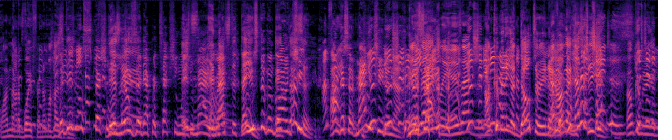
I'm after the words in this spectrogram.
or I'm not a this is the boyfriend. I'm a husband. But there's no need that piece of special There's no- laser that protects you once you marry, and right? that's the Like you still gonna go It out and doesn't. cheat. I'm oh, I'm just a married You- cheater you now. You know what I'm need saying? Exactly, exactly. I'm committing that piece of adultery now. I'm not just cheating. changes. I'm You committing shouldn't need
